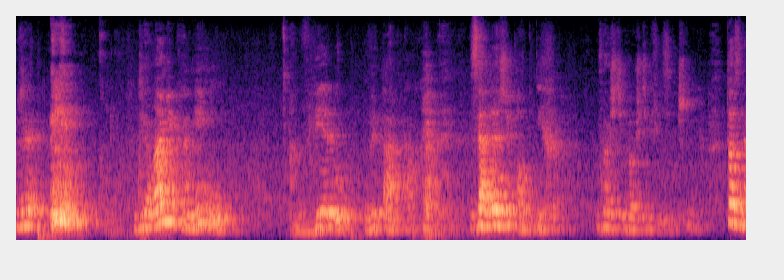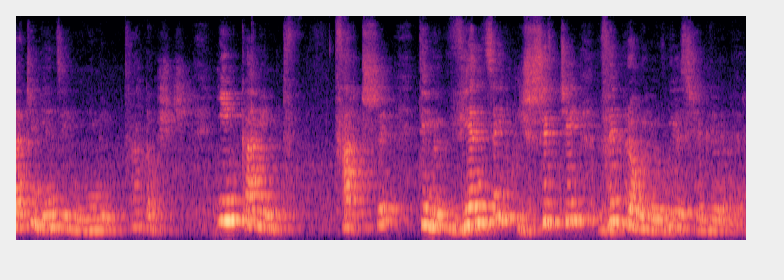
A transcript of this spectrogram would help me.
że działanie kamieni w wielu wypadkach zależy od ich właściwości fizycznych. To znaczy między innymi twardości. Im kamień twardszy, tym więcej i szybciej wypromieniowuje z siebie energii.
